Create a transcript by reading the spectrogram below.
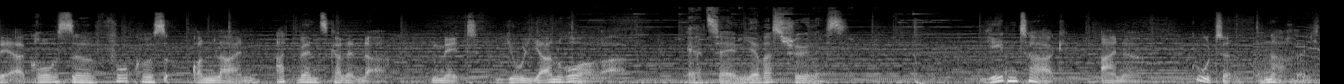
Der große Fokus Online Adventskalender mit Julian Rohrer. Erzähl mir was Schönes. Jeden Tag eine gute Nachricht.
